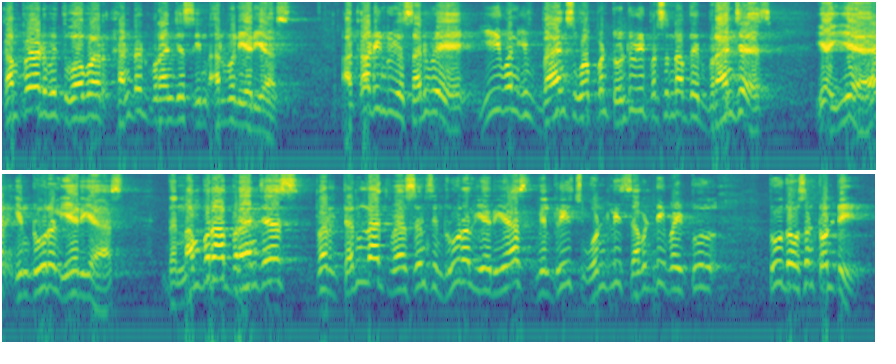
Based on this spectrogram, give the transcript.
compared with over 100 branches in urban areas. According to a survey, even if banks open 25% of their branches a year in rural areas, the number of branches per 10 lakh persons in rural areas will reach only 70 by 2020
